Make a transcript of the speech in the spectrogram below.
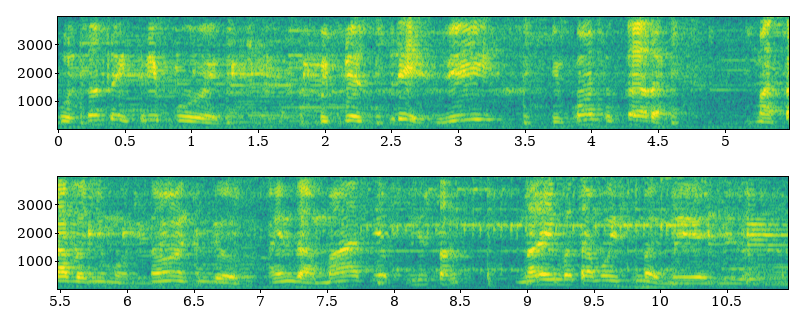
Portanto, eu entrei por. Fui preso três vezes, enquanto o cara matava de montão, entendeu? Ainda mata e a polícia nada de botar a mão em cima dele.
